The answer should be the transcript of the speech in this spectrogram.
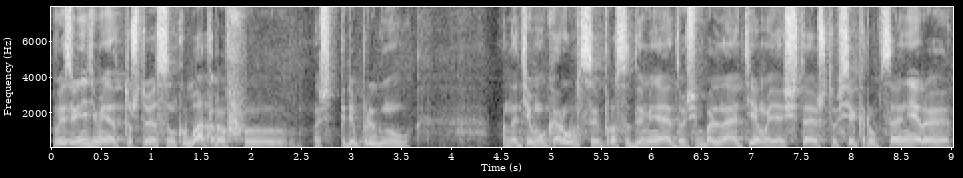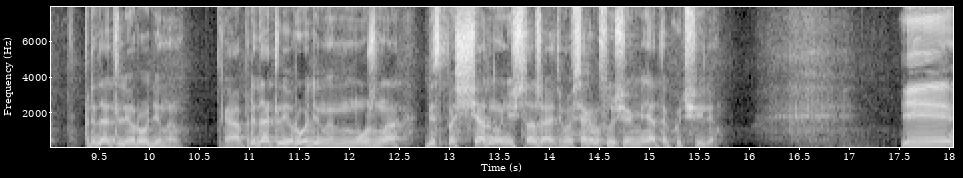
Вы извините меня, то, что я с инкубаторов э, значит, перепрыгнул на тему коррупции. Просто для меня это очень больная тема. Я считаю, что все коррупционеры – предатели Родины. А предателей Родины нужно беспощадно уничтожать. Во всяком случае, меня так учили. И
